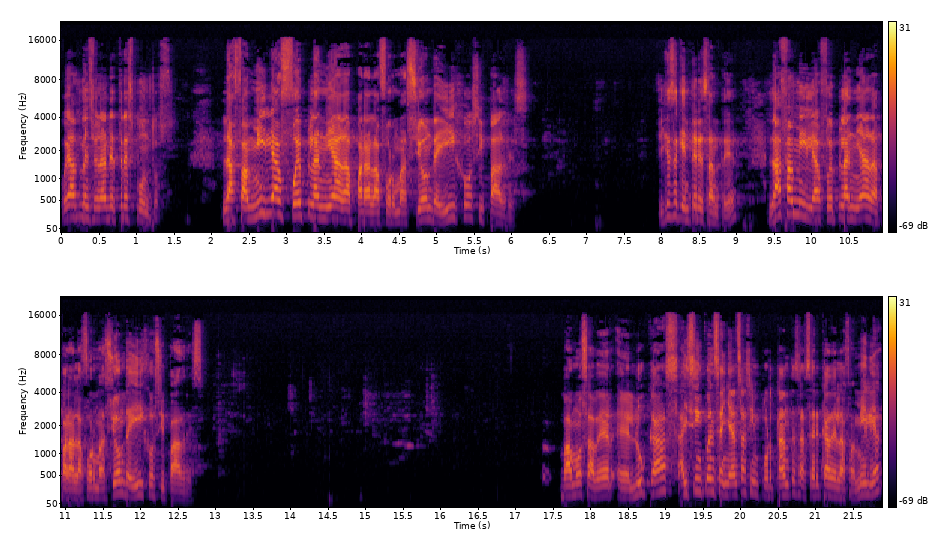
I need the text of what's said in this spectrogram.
voy a mencionarle tres puntos. La familia fue planeada para la formación de hijos y padres. Fíjese qué interesante, ¿eh? La familia fue planeada para la formación de hijos y padres. Vamos a ver eh, Lucas. Hay cinco enseñanzas importantes acerca de la familia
